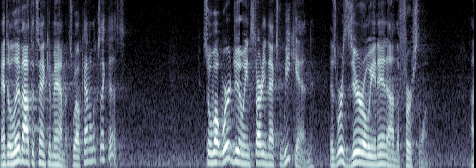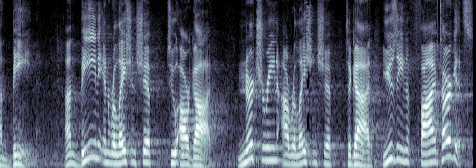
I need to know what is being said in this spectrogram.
and to live out the Ten Commandments? Well, it kind of looks like this. So, what we're doing starting next weekend is we're zeroing in on the first one, on being, on being in relationship to our God, nurturing our relationship to God using five targets.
